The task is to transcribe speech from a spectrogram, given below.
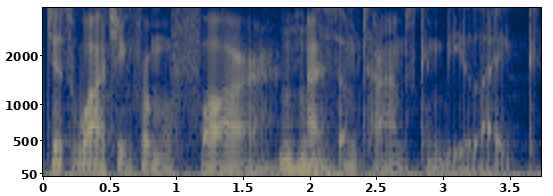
just watching from afar, I sometimes can be like.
